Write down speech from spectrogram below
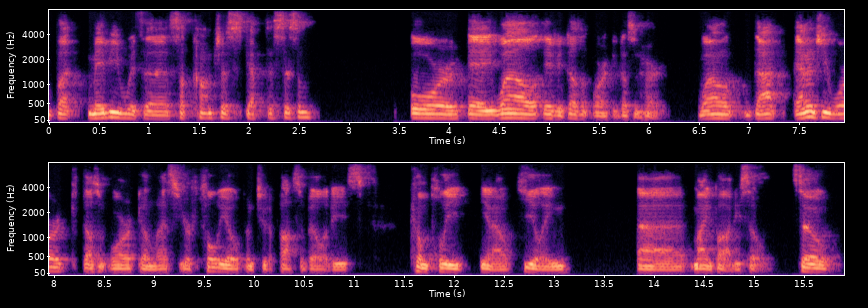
but maybe with a subconscious skepticism or a well if it doesn't work it doesn't hurt well that energy work doesn't work unless you're fully open to the possibilities complete you know healing uh mind body soul. So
